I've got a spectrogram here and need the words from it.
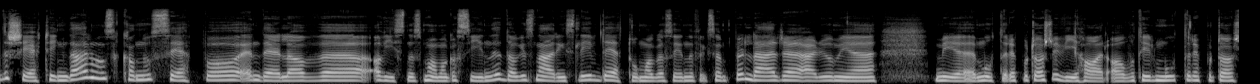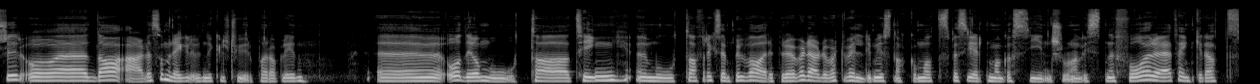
det skjer ting der. Man kan jo se på en del av uh, avisene som har magasiner. Dagens Næringsliv, D2-magasinet f.eks. Der uh, er det jo mye, mye motereportasjer. Vi har av og til motereportasjer, og uh, da er det som regel under kulturparaplyen. Uh, og det å motta ting, motta f.eks. vareprøver, det har det vært veldig mye snakk om at spesielt magasinjournalistene får. og Jeg tenker at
